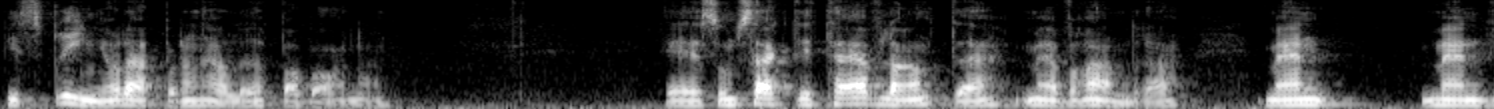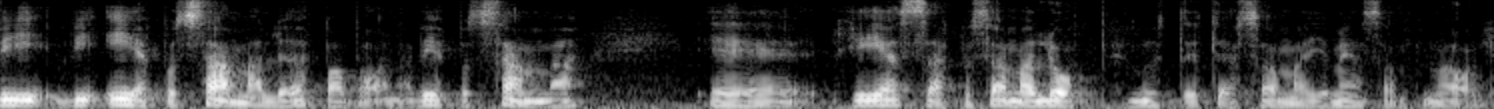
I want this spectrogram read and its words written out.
Vi springer där på den här löparbanan. Eh, som sagt, vi tävlar inte med varandra men, men vi, vi är på samma löparbana. Vi är på samma eh, resa, på samma lopp mot ett eh, samma gemensamt mål.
